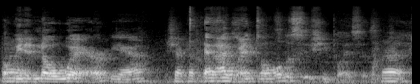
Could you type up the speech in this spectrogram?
but we didn't know where. Yeah. Check out. the And I sushi went to all the sushi places. Right.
